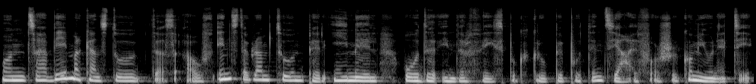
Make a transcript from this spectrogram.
Und äh, wie immer kannst du das auf Instagram tun, per E-Mail oder in der Facebook-Gruppe Potenzialforscher Community.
